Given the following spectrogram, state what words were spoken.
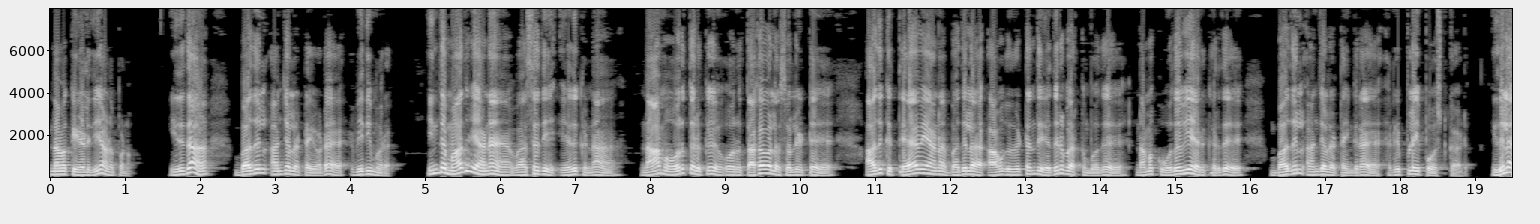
நமக்கு எழுதி அனுப்பணும். இதுதான் பதில் அஞ்சல் அட்டையோட விதிமுறை. இந்த மாதிரியான வசதி எதுக்குன்னா நாம் ஒருத்தருக்கு ஒரு தகவலை சொல்லிட்டு அதுக்கு தேவையான பதிலை அவங்க கிட்டேருந்து எதிர்பார்க்கும்போது நமக்கு உதவியாக இருக்கிறது பதில் அஞ்சல் அட்டைங்கிற ரிப்ளை போஸ்ட் கார்டு இதில்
